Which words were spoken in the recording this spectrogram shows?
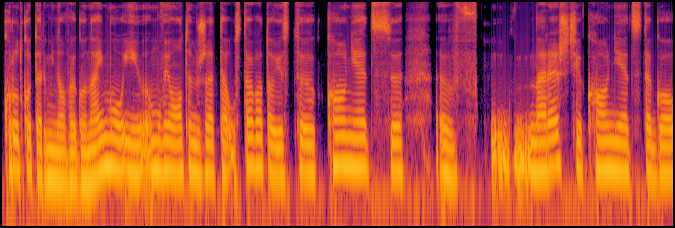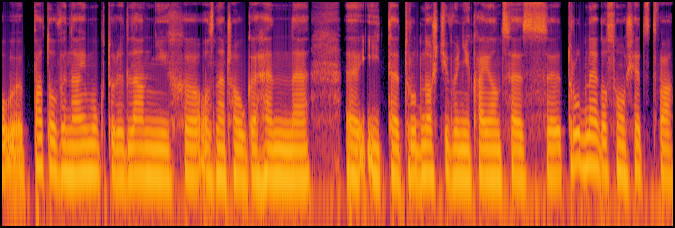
krótkoterminowego najmu i mówią o tym, że ta ustawa to jest koniec, e, nareszcie koniec tego patowynajmu, który dla nich oznaczał gehennę i te trudności wynikające z trudnego sąsiedztwa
